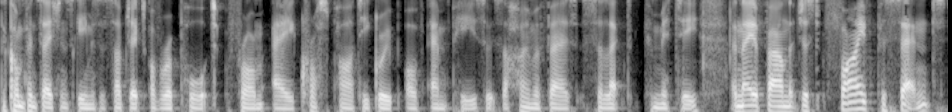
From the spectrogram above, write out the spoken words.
The compensation scheme is the subject of a report from a cross party group of MPs. So it's the Home Affairs Select Committee. And they have found that just 5%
